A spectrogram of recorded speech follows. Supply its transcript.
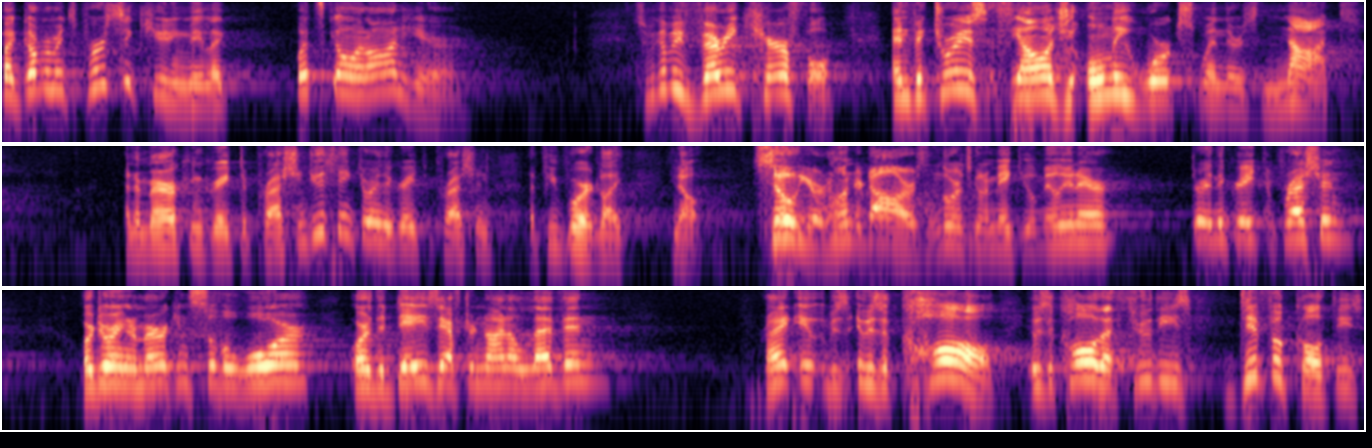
my government's persecuting me. Like, what's going on here? So we've got to be very careful. And victorious theology only works when there's not an American Great Depression. Do you think during the Great Depression that people were like, you know, so you're $100 and the Lord's going to make you a millionaire during the Great Depression? Or during an American Civil War? Or the days after 9 11? Right? It was, it was a call. It was a call that through these difficulties,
